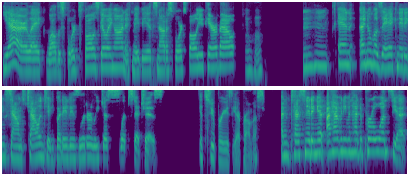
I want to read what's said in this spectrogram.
yeah, or like while the sports ball is going on, if maybe it's not a sports ball you care about. Mm-hmm. Mm-hmm. And I know mosaic knitting sounds challenging, but it is literally just slip stitches. It's super easy, I promise. I'm test knitting it. I haven't even had to purl once yet.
